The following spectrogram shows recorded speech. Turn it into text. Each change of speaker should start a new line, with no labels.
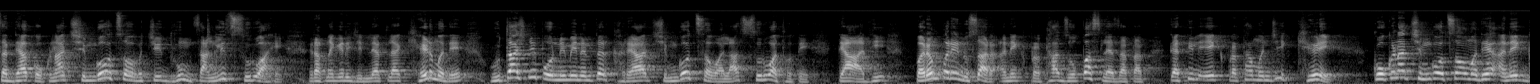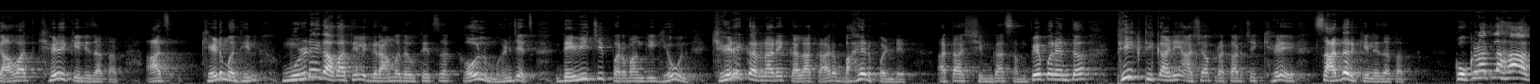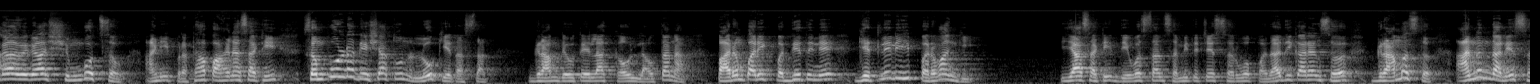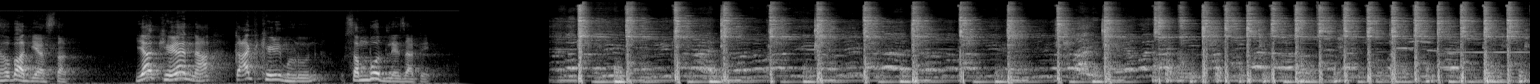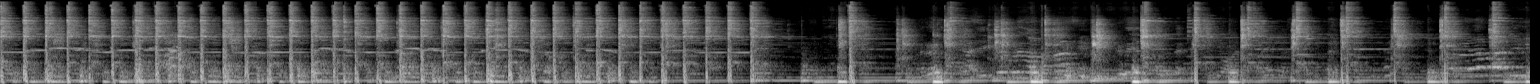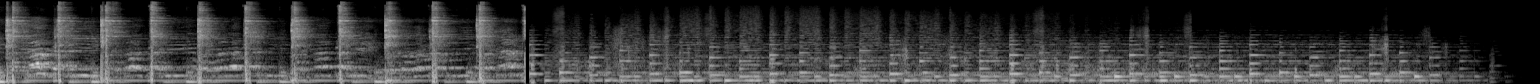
सध्या कोकणात शिमगोत्सवाची धूम चांगलीच सुरू आहे. रत्नागिरी जिल्ह्यातल्या खेडमध्ये हुताशनी पौर्णिमेनंतर खऱ्या शिमगोत्सवाला सुरुवात होते. त्याआधी परंपरेनुसार अनेक प्रथा जोपासल्या जातात. त्यातील एक प्रथा म्हणजे खेळे. कोकणात शिमगोत्सवामध्ये अनेक गावात खेळ केली जातात. आज खेडमधील मुरडे गावातील ग्रामदेवतेचं कौल म्हणजेच देवीची परवानगी घेऊन खेळे करणारे कलाकार बाहेर पडलेत. आता शिमगा संपेपर्यंत ठिकठिकाणी अशा प्रकारचे खेळे सादर केले जातात. कोकणातला हा आगळा वेगळा शिमगोत्सव आणि प्रथा पाहण्यासाठी संपूर्ण देशातून लोक येत असतात. ग्रामदेवतेला कौल लावताना पारंपरिक पद्धतीने घेतलेली ही परवानगी. यासाठी देवस्थान समितीचे सर्व पदाधिकाऱ्यांसह ग्रामस्थ आनंदाने सहभागी असतात. या खेळांना काठखेळी म्हणून संबोधले जाते. Thank you.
